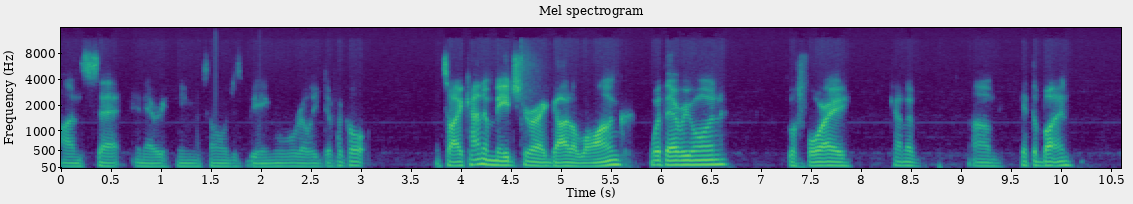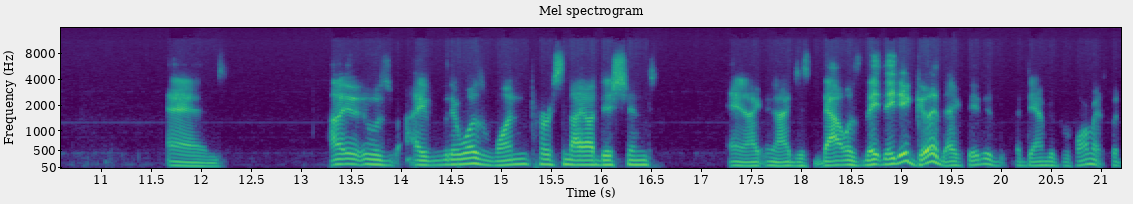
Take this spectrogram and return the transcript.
on set and everything someone just being really difficult. And so i kind of made sure i got along with everyone before i kind of um, hit the button. And i it was i there was one person i auditioned and i and i just that was they, they did good like they did a damn good performance but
